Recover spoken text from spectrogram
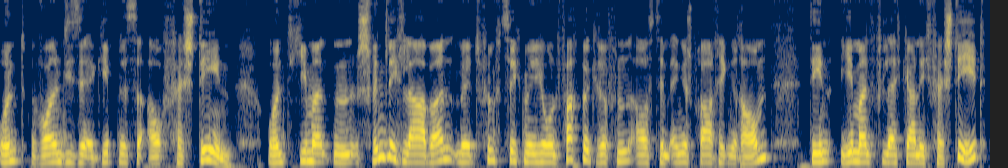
und wollen diese Ergebnisse auch verstehen. Und jemanden schwindlig labern mit 50 Millionen Fachbegriffen aus dem englischsprachigen Raum, den jemand vielleicht gar nicht versteht,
